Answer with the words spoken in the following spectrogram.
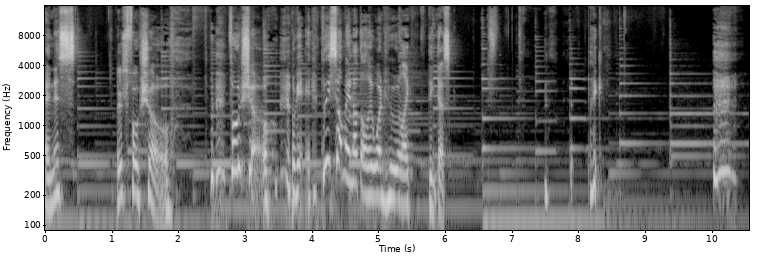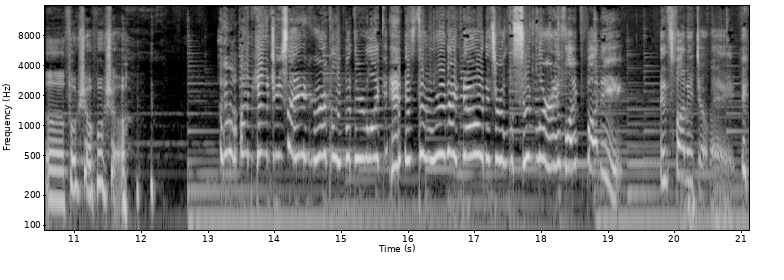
and this there's Fo Shou. faux show. Okay, please tell me I'm not the only one who like think that's like uh faux show, faux show. I can't you say it correctly, but they're like, it's the word I know, and it's real similar, and it's like funny. It's funny to me.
